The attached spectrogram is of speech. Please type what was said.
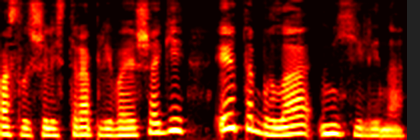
Послышались торопливые шаги. Это была Михелина.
